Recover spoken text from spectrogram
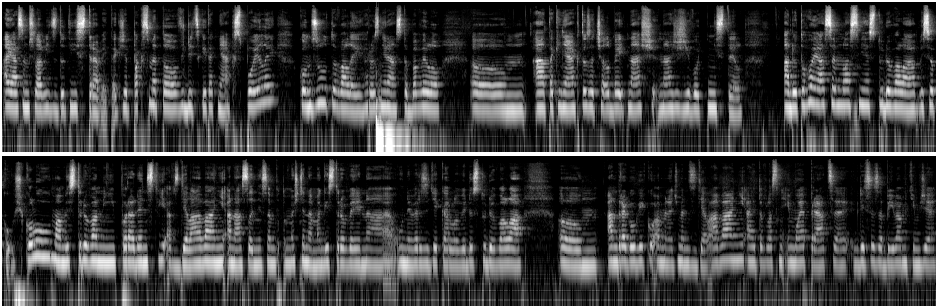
a já jsem šla víc do té stravy. Takže pak jsme to vždycky tak nějak spojili, konzultovali, hrozně nás to bavilo um, a taky nějak to začal být náš, náš životní styl. A do toho já jsem vlastně studovala vysokou školu, mám vystudovaný poradenství a vzdělávání a následně jsem potom ještě na magistrovi na Univerzitě Karlovy dostudovala um, andragogiku a management vzdělávání a je to vlastně i moje práce, kdy se zabývám tím, že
